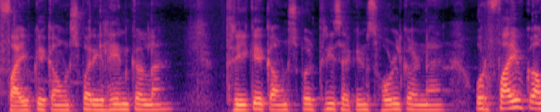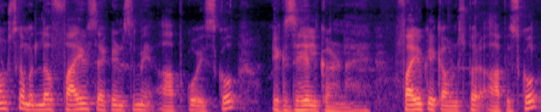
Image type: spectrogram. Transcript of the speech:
फाइव के काउंट्स पर इलेन करना है थ्री के काउंट्स पर थ्री सेकेंड्स होल्ड करना है, और फाइव काउंट्स का मतलब फाइव सेकेंड्स में आपको इसको एक्सेल करना है। फाइव के काउंट्स पर आप इसको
